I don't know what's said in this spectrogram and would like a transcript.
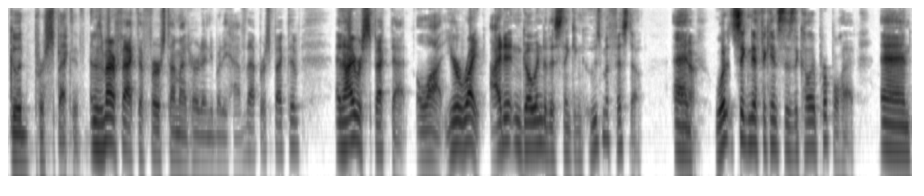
good perspective. And as a matter of fact, the first time I'd heard anybody have that perspective, and I respect that a lot. You're right. I didn't go into this thinking, who's Mephisto? And Yeah. what significance does the color purple have? And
